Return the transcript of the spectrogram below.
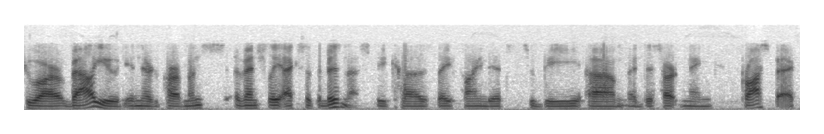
who are valued in their departments eventually exit the business because they find it to be um, a disheartening prospect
